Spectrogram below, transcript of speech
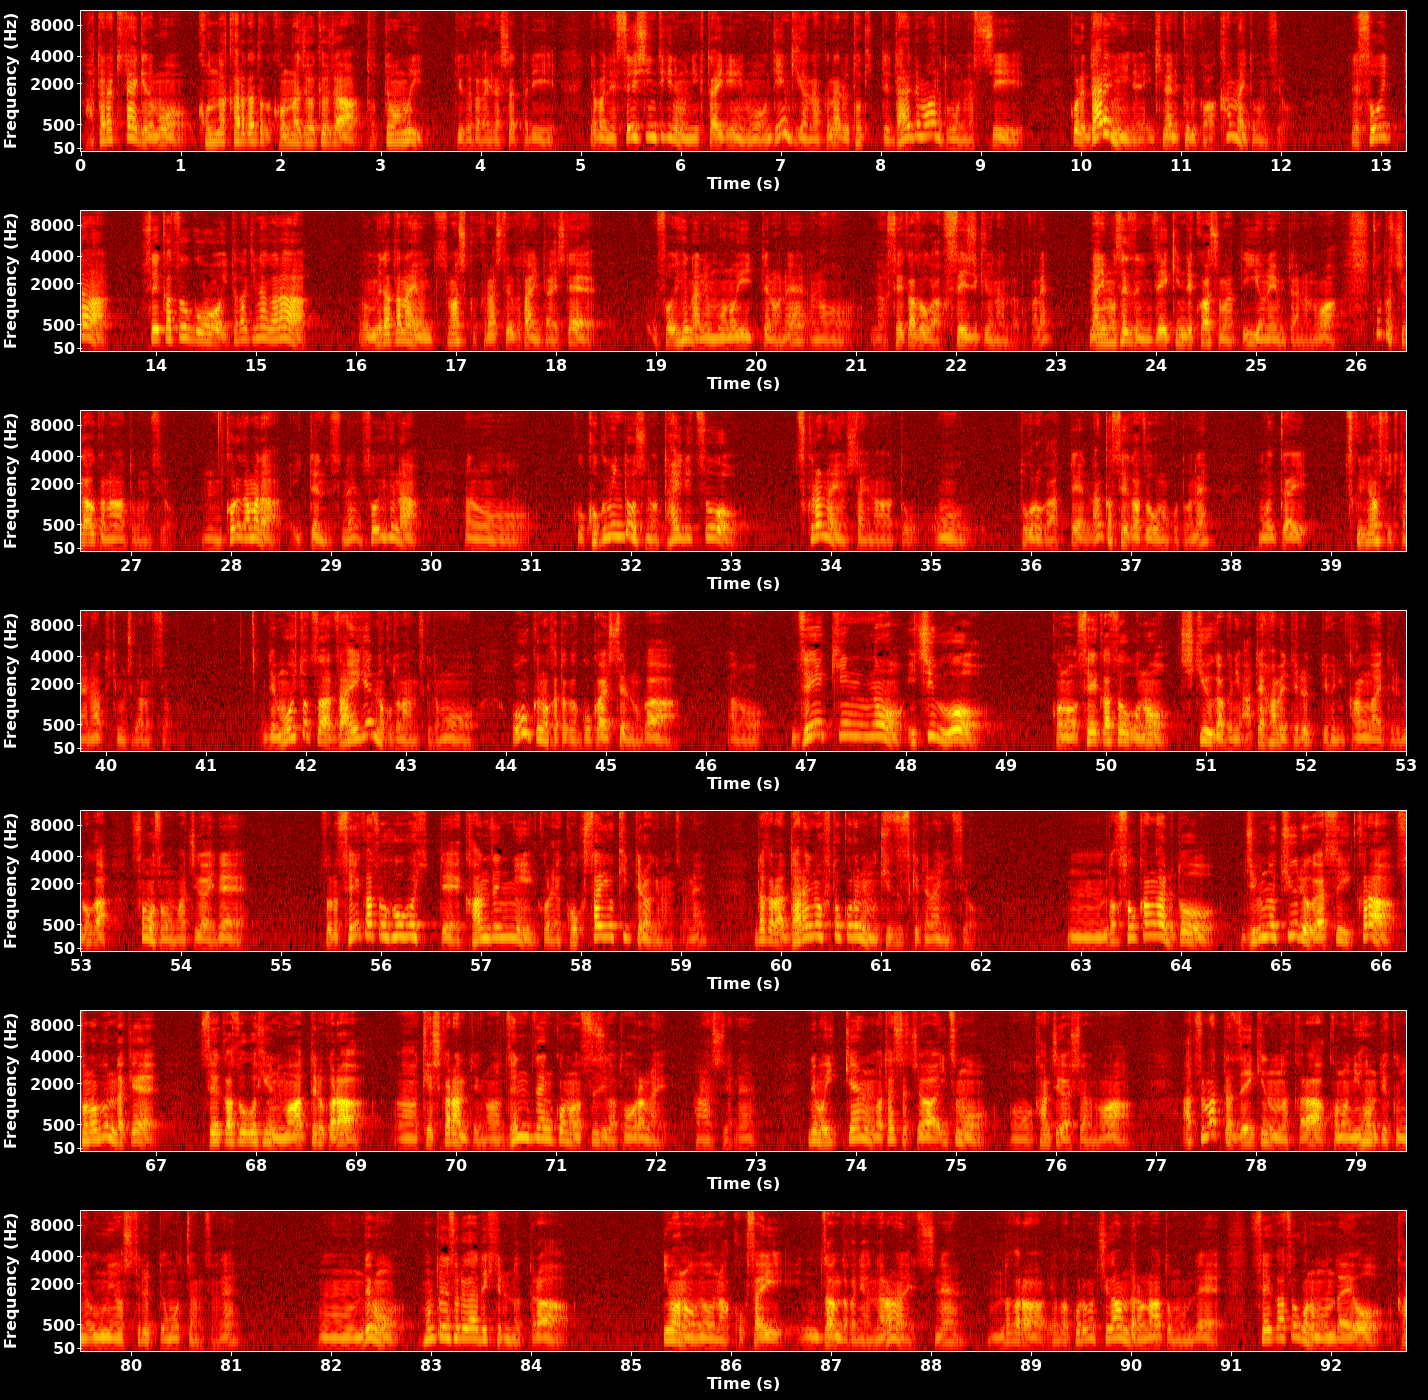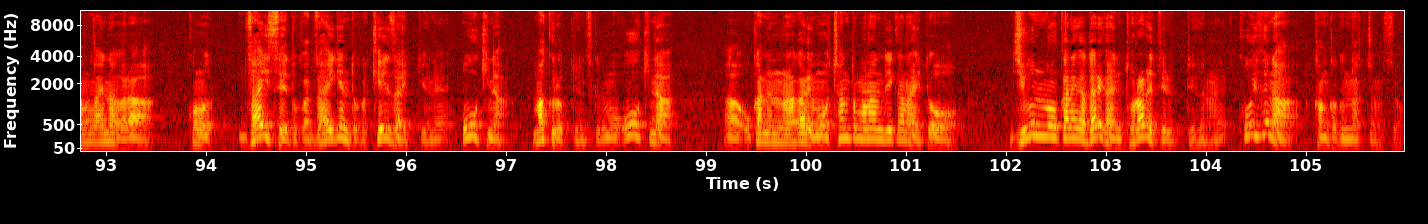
働きたいけどもこんな体とかこんな状況じゃとっても無理っていう方がいらっしゃったりやっぱね精神的にも肉体的にも元気がなくなる時って誰でもあると思いますしこれ誰にねいきなり来るか分かんないと思うんですよ。でそういった生活保護をいただきながら目立たないようにつましく暮らしてる方に対してそういうふうなね物言いっていうのはねあの生活保護が不正受給なんだとかね何もせずに税金で食わしてもらっていいよねみたいなのはちょっと違うかなと思うんですよ。うん、これがまだ1点ですねそういうふうなあのこう国民同士の対立を作らないようにしたいなと思うところがあってなんか生活保護のことをねもう一回作り直していきたいなって気持ちがあるんですよ。でもう一つは財源のことなんですけども多くの方が誤解してるのがあの税金の一部をこの生活保護の支給額に当てはめてるっていうふうに考えてるのがそもそも間違いでその生活保護費って完全にこれ国債を切ってるわけなんですよね。だから誰の懐にも傷つけてないんですよ。うんだからそう考えると自分の給料が安いからその分だけ生活保護費用に回ってるから、うん、けしからんっていうのは全然この筋が通らない話でね。でも一見私たちはいつも勘違いしちゃうのは集まった税金の中からこの日本という国の運営をしてるって思っちゃうんですよねうんでも本当にそれができてるんだったら今のような国際残高にはならないですしねだからやっぱりこれも違うんだろうなと思うんで生活保護の問題を考えながらこの財政とか財源とか経済っていうね大きなマクロっていうんですけども大きなあお金の流れもちゃんと学んでいかないと自分のお金が誰かに取られてるっていう風なねこういう風な感覚になっちゃうんですよ。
